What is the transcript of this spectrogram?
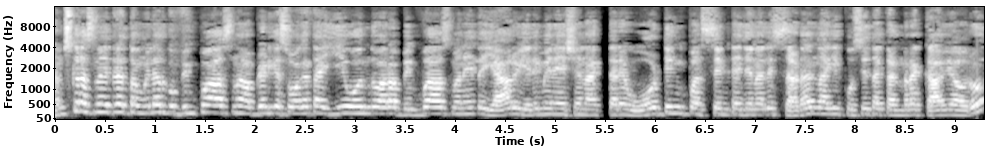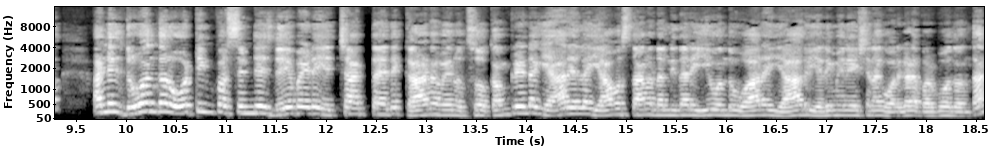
ನಮಸ್ಕಾರ ಸ್ನೇಹಿತರೆ, ತಮ್ಮೆಲ್ಲರಿಗೂ ಬಿಗ್ ಬಾಸ್ನ ಅಪ್ಡೇಟ್ಗೆ ಸ್ವಾಗತ. ಈ ಒಂದು ವಾರ ಬಿಗ್ ಬಾಸ್ ಮನೆಯಿಂದ ಯಾರು ಎಲಿಮಿನೇಷನ್ ಆಗ್ತಾರೆ ವೋಟಿಂಗ್ ಪರ್ಸೆಂಟೇಜ್ನಲ್ಲಿ ಸಡನ್ ಆಗಿ ಕುಸಿತ ಕಂಡ್ರೆ ಕಾವ್ಯ ಅವರು. ಅಂಡ್ ಇಲ್ಲಿ ಧ್ರುವಂತರ voting percentage day by day ಹೆಚ್ಚಾಗ್ತಾ ಇದೆ, ಕಾರಣವೇನು? ಸೊ ಕಂಪ್ಲೀಟ್ ಆಗಿ ಯಾರೆಲ್ಲ ಯಾವ ಸ್ಥಾನದಲ್ಲಿದ್ದಾರೆ, ಈ ಒಂದು ವಾರ ಯಾರು ಎಲಿಮಿನೇಷನ್ ಆಗಿ ಹೊರಗಡೆ ಬರ್ಬೋದು ಅಂತ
